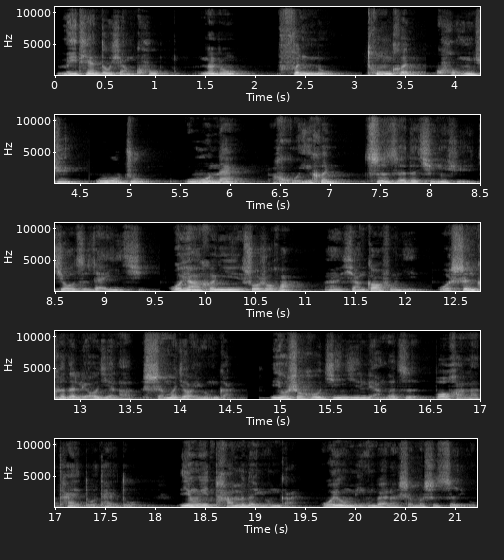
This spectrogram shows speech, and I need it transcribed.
每天都想哭，那种愤怒、痛恨、恐惧、无助、无奈、悔恨、自责的情绪交织在一起。我想和你说说话。嗯，想告诉你，我深刻的了解了什么叫勇敢。有时候仅仅两个字，包含了太多太多。因为他们的勇敢，我又明白了什么是自由；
